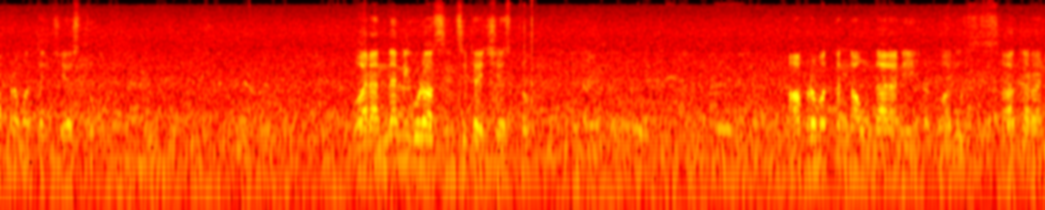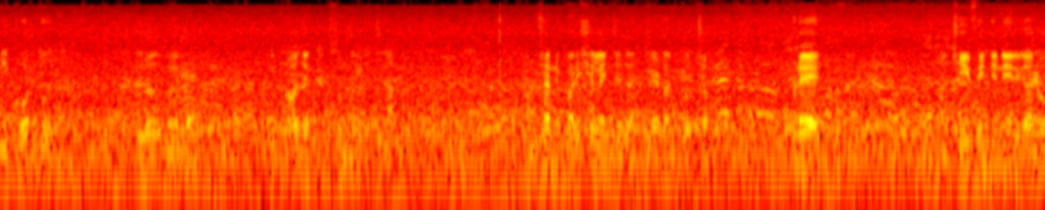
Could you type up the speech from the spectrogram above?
అప్రమత్తం చేస్తూ వారందరినీ కూడా సెన్సిటైజ్ చేస్తూ అప్రమత్తంగా ఉండాలని వారు సహకారాన్ని కోరుతూ ఈరోజు మేము ఈ ప్రాజెక్టుకు సంబంధించిన అంశాన్ని పరిశీలించడానికి చేయడానికి వచ్చాం. ఇప్పుడే మా చీఫ్ ఇంజనీర్ గారు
